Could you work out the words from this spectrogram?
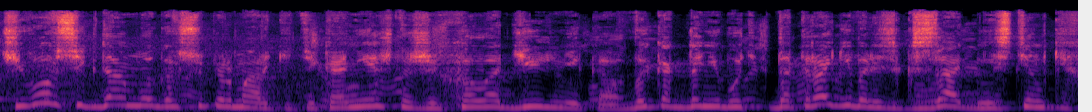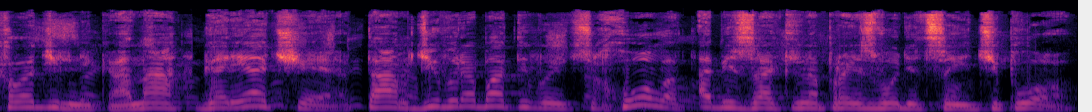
Чего всегда много в супермаркете? Конечно же, холодильников. Вы когда-нибудь дотрагивались к задней стенке холодильника? Она горячая. Там, где вырабатывается холод, обязательно производится и тепло.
